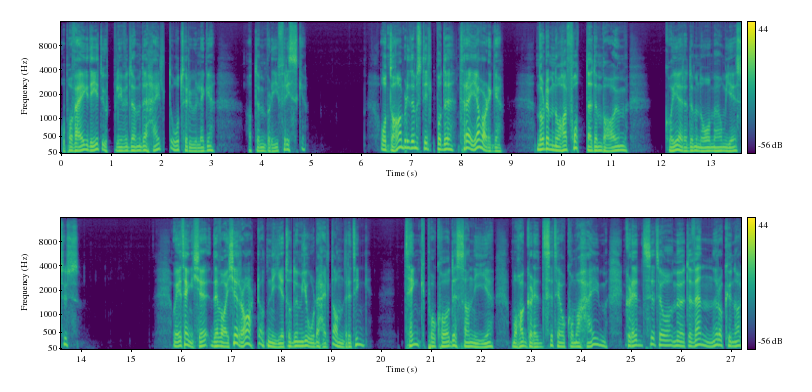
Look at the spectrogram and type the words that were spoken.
Og på vei dit opplever de det helt utrolige at de blir friske og da blir de stilt på det tredje valget. Når de nå har fått det de ba om, hva gjør de nå med om Jesus? Og jeg tenker, det var ikke rart at nie av dem gjorde helt andre ting. Tenk på hva disse nie må ha gledd seg til å komme heim, gledd seg til å møte venner og kunne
